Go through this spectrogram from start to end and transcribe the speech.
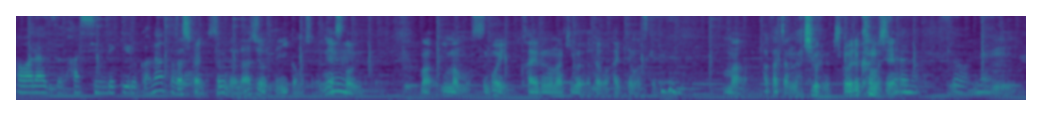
変わらず発信できるかなと確かに。そういう意味ではラジオっていいかもしれないね、うん。そういうまあ今もすごいカエルの鳴き声が多分入ってますけど。まあ赤ちゃんの鳴き声が聞こえるかもしれない、うん、そうね、うん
